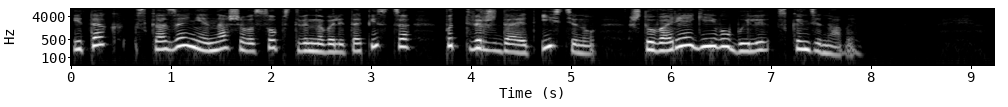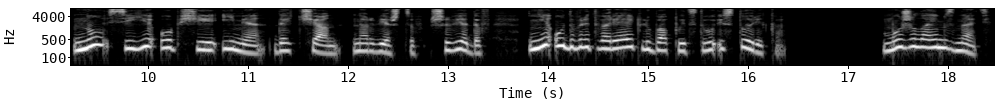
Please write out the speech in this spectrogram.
Итак, сказание нашего собственного летописца подтверждает истину, что варяги его были скандинавы. Но сие общее имя датчан, норвежцев, шведов не удовлетворяет любопытству историка. Мы желаем знать,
